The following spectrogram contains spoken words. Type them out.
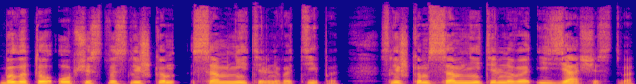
было то общество слишком сомнительного типа, слишком сомнительного изящества,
